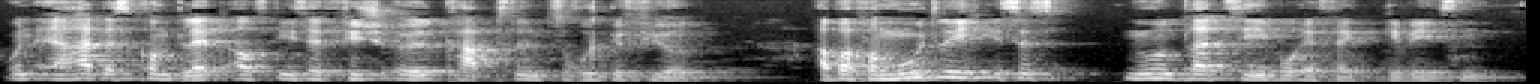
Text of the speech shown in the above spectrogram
und er hat es komplett auf diese Fischölkapseln zurückgeführt. Aber vermutlich ist es nur ein Placebo-Effekt gewesen.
